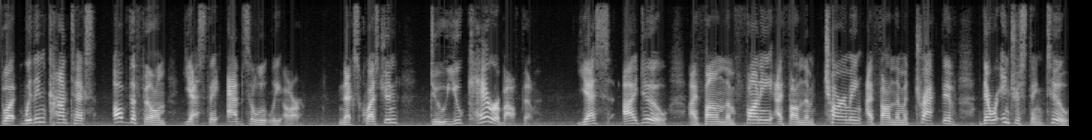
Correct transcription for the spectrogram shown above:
but within context of the film, yes, they absolutely are. Next question Do you care about them? Yes, I do. I found them funny. I found them charming. I found them attractive. They were interesting, too.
